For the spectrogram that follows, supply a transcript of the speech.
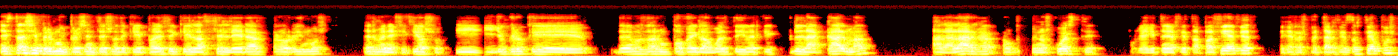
Está siempre muy presente eso de que parece que el acelerar los ritmos es beneficioso y yo creo que debemos dar un poco ahí la vuelta y ver que la calma a la larga, aunque nos cueste, porque hay que tener cierta paciencia, que respetar ciertos tiempos,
